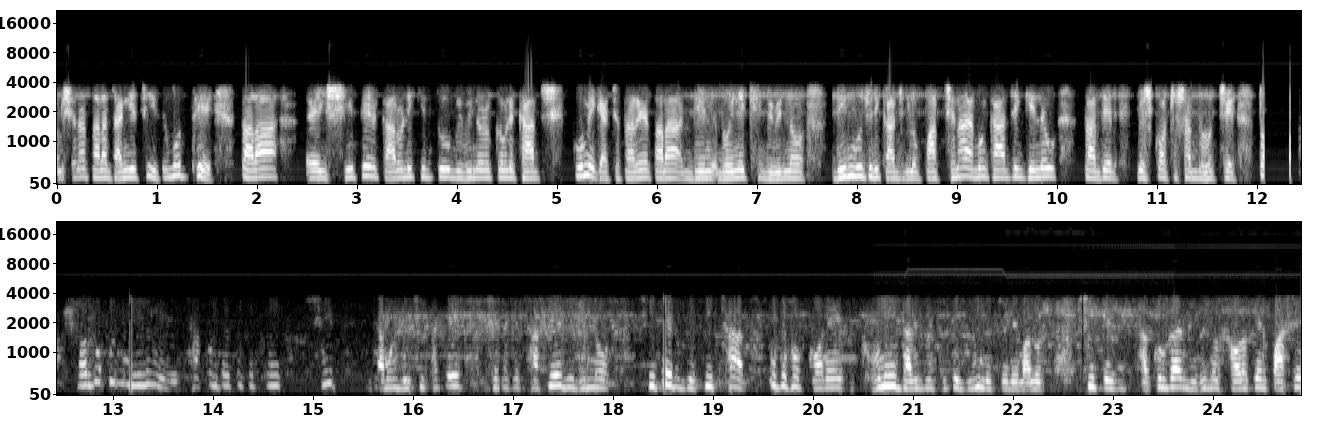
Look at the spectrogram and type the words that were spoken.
সেনা তারা জানিয়েছে ইতিমধ্যে তারা এই শীতের কারণে কিন্তু বিভিন্ন রকমের কাজ কমে গেছে। তারা তারা দিন, দৈনিক বিভিন্ন দিনমজুরি কাজগুলো পাচ্ছে না এবং কাজে গেলেও তাদের বেশ কষ্টসাধ্য হচ্ছে। সর্বোপরি মিলিয়ে ঠাকুরগাঁতে কিন্তু যেমন বেশি থাকে, সেটাকে ছাপিয়ে বিভিন্ন শীতের যে পিঠা উপভোগ করে ধনী দারিদ্র থেকে বিভিন্ন শ্রেণির মানুষ শীতের ঠাকুরগাঁর বিভিন্ন সড়কের পাশে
